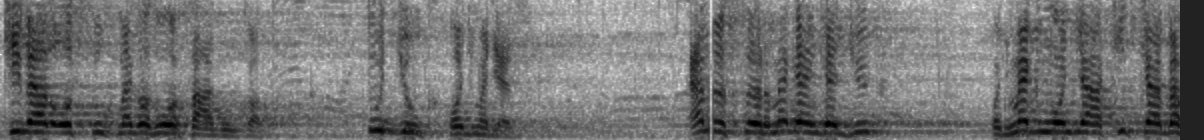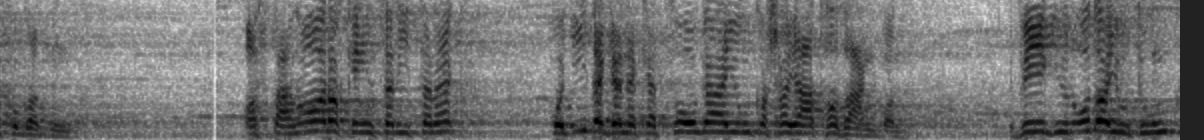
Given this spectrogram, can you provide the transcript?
kivel osszuk meg az országunkat. Tudjuk, hogy megy ez. Először megengedjük, hogy megmondják, kit kell befogadnunk. Aztán arra kényszerítenek, hogy idegeneket szolgáljunk a saját hazánkban. Végül oda jutunk,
